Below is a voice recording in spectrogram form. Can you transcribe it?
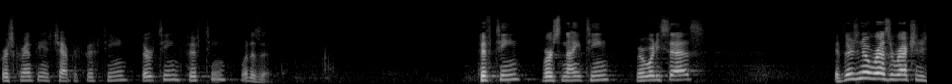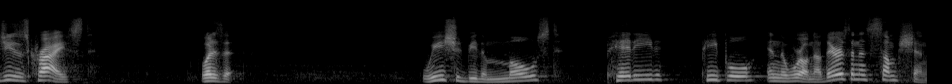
1 Corinthians chapter 15, 13, 15? What is it? 15, verse 19. Remember what he says? If there's no resurrection of Jesus Christ, what is it? We should be the most pitied people in the world. Now, there's an assumption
